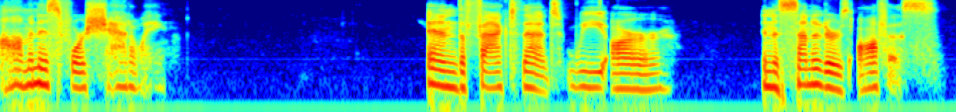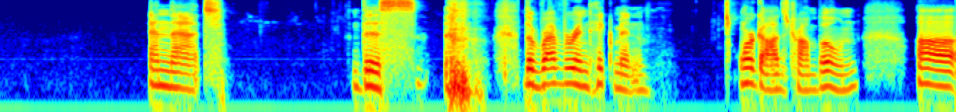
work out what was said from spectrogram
ominous foreshadowing. And the fact that we are in a senator's office and that this the reverend hickman or god's trombone uh,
